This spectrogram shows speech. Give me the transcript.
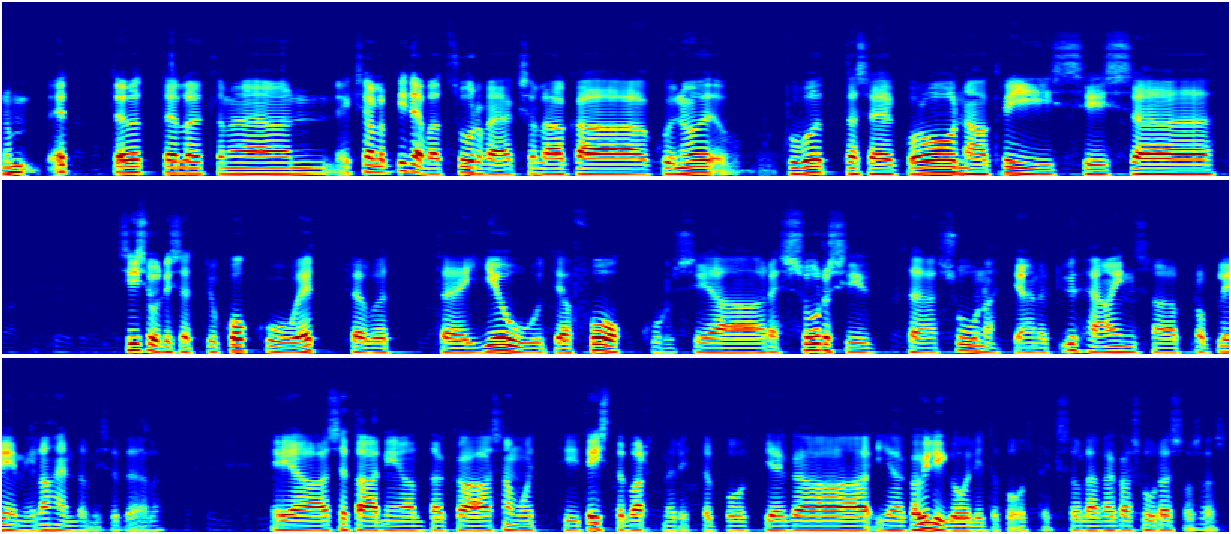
No ettevõttele ütleme, on, eks seal on pidevalt surve, eks ole, aga kui no kui võtta see koroonakriis, siis äh, sisuliselt ju kogu ettevõtte jõud ja fookus ja ressursid suunati ainult ühe ainsa probleemi lahendamise peale. ja seda nii-öelda ka samuti teiste partnerite poolt ja ka, ja ka ülikoolide poolt, eks ole, väga suures osas.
